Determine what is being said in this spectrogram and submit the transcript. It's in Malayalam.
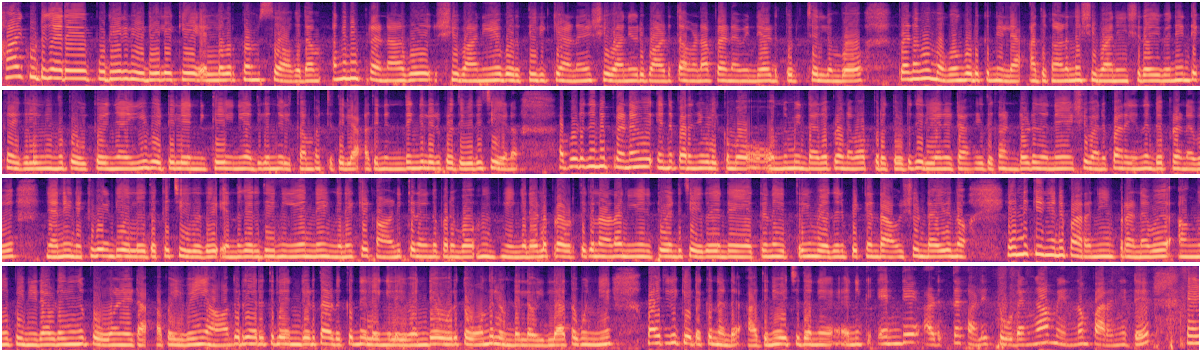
ഹായ് കൂട്ടുകാരെ പുതിയൊരു വീഡിയോയിലേക്ക് എല്ലാവർക്കും സ്വാഗതം. അങ്ങനെ പ്രണവ് ശിവാനിയെ വെറുത്തിരിക്കുകയാണ്. ശിവാനി ഒരുപാട് തവണ പ്രണവിന്റെ അടുത്ത് ചെല്ലുമ്പോൾ പ്രണവ് മുഖം കൊടുക്കുന്നില്ല. അത് കാണുന്ന ശിവാനീശ്വര ഇവൻ എന്റെ കൈകളിൽ നിന്ന് പോയി കഴിഞ്ഞാൽ ഈ വീട്ടിൽ എനിക്ക് ഇനി അധികം നിൽക്കാൻ പറ്റത്തില്ല. അതിന് എന്തെങ്കിലും ഒരു പ്രതിവിധി ചെയ്യണം. അപ്പോൾ തന്നെ പ്രണവ് എന്ന് പറഞ്ഞ് വിളിക്കുമ്പോൾ ഒന്നും മിണ്ടാതെ പ്രണവ് അപ്പുറത്തോട്ട് തിരിയാനിട്ടാ ഇത് കണ്ടോട് തന്നെ ശിവാനി പറയുന്നുണ്ട് പ്രണവ് ഞാൻ എനിക്ക് വേണ്ടിയല്ലേ ഇതൊക്കെ ചെയ്തത്? എന്ന് കരുതി നീ എന്നെ ഇങ്ങനെയൊക്കെ കാണിക്കണം എന്ന് പറയുമ്പോൾ ഇങ്ങനെയുള്ള ഇങ്ങനെയുള്ള പ്രവർത്തികളാണ് നീ എനിക്ക് വേണ്ടി ചെയ്തത് എന്റെ ഏട്ടനെ ഇത്രയും വേദനിപ്പിക്കേണ്ട ആവശ്യം ഉണ്ടായിരുന്നോ. എന്നൊക്കെ ഇങ്ങനെ പറഞ്ഞ് പ്രണവ് അങ്ങ് പിന്നീട് അവിടെ നിന്ന് പോവാനേട്ടാ അപ്പൊ ഇവൻ യാതൊരു തരത്തിൽ എന്റെ അടുത്ത് അടുക്കുന്നില്ലെങ്കിൽ ഇവന്റെ ഒരു തോന്നലുണ്ടല്ലോ. ഇല്ലാത്ത കുഞ്ഞ് വയറ്റിൽ കിടക്കുന്നുണ്ട്. അതിനെ വെച്ച് തന്നെ എനിക്ക് എന്റെ അടുത്ത കളി തുടങ്ങാം എന്നും പറഞ്ഞിട്ട്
